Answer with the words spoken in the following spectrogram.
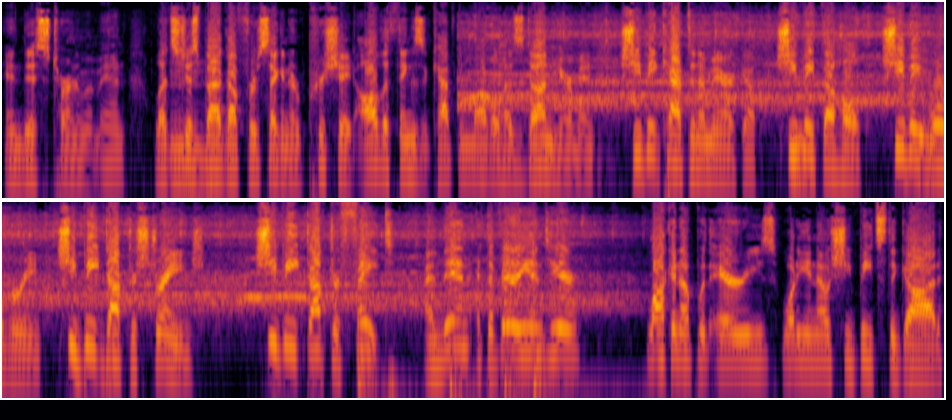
in this tournament, man. Let's Mm-hmm. just back up for a second and appreciate all the things that Captain Marvel has done here, man. She beat Captain America. She Mm. beat the Hulk. She beat Wolverine. She beat Doctor Strange. She beat Doctor Fate. And then at the very end here, locking up with Ares, what do you know? She beats the god,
